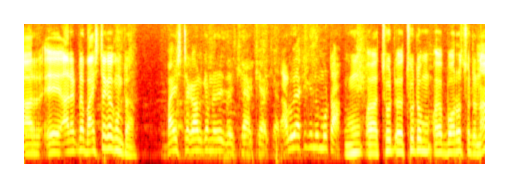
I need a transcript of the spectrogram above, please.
আর আর একটা বাইশ টাকা কোনটা? বাইশ টাকা হলে কেমন এই খ্যার খ্যার খ্যার আলু একই কিন্তু মোটা। ছোট ছোট বড় ছোট না?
